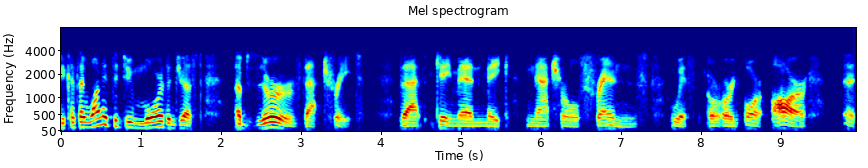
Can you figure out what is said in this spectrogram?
because I wanted to do more than just observe that trait that gay men make natural friends with or or, or are Uh,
